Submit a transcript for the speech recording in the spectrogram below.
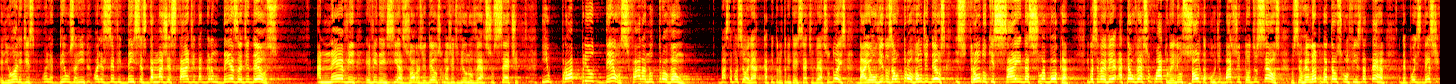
Ele olha e diz: Olha Deus aí, olha as evidências da majestade, da grandeza de Deus. A neve evidencia as obras de Deus, como a gente viu no verso 7. E o próprio Deus fala no trovão. Basta você olhar capítulo 37, verso 2: Dai ouvidos ao trovão de Deus, estrondo que sai da sua boca. E você vai ver até o verso 4, ele o solta por debaixo de todos os céus, o seu relâmpago até os confins da terra. Depois deste,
